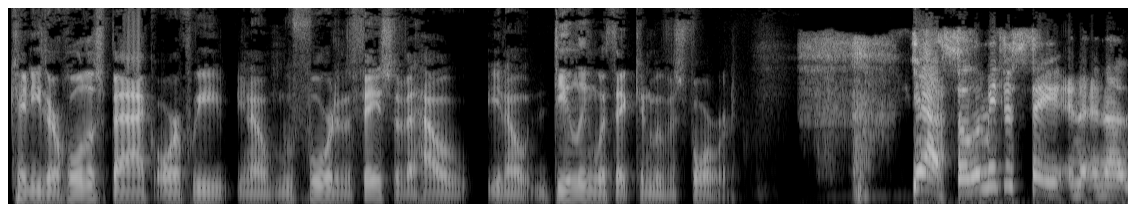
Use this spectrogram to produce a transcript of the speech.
can either hold us back or if we, you know, move forward in the face of it, how you know dealing with it can move us forward. Yeah, so let me just say, and, and uh,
